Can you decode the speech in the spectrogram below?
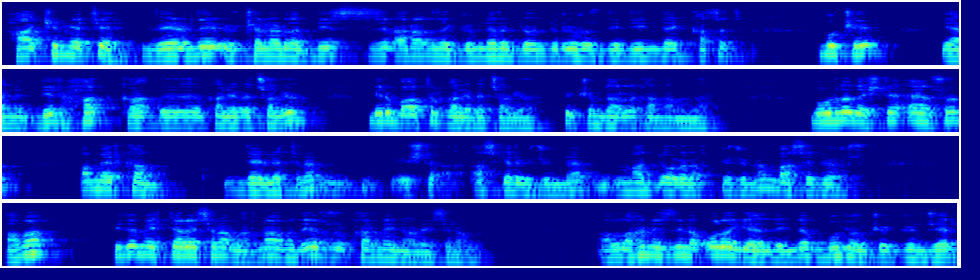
hakimiyeti verdiği ülkelerde biz sizin aranızda günleri döndürüyoruz dediğinde kasıt bu ki yani bir hak e, galebe çalıyor, bir batıl galebe çalıyor hükümdarlık anlamında. Burada da işte en son Amerikan devletinin işte askeri gücünden, maddi olarak gücünden bahsediyoruz. Ama bir de Mehdi Aleyhisselam var. Namı diğer Zulkarneyn Aleyhisselam. Allah'ın izniyle o da geldiğinde bugünkü güncel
